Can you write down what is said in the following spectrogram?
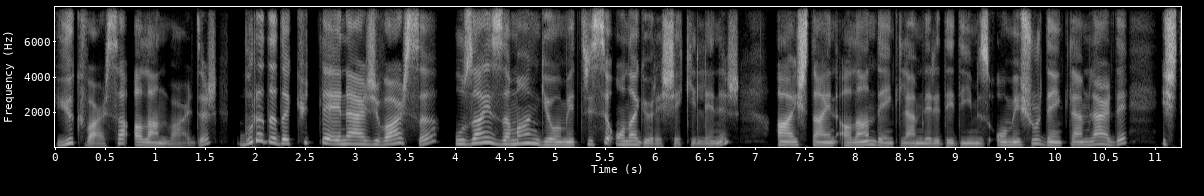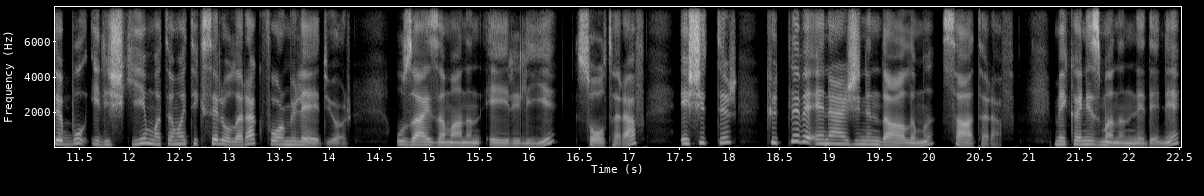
Yük varsa alan vardır. Burada da kütle enerji varsa uzay zaman geometrisi ona göre şekillenir. Einstein alan denklemleri dediğimiz o meşhur denklemler de işte bu ilişkiyi matematiksel olarak formüle ediyor. Uzay zamanın eğriliği, sol taraf, eşittir kütle ve enerjinin dağılımı sağ taraf. Mekanizmanın nedeni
